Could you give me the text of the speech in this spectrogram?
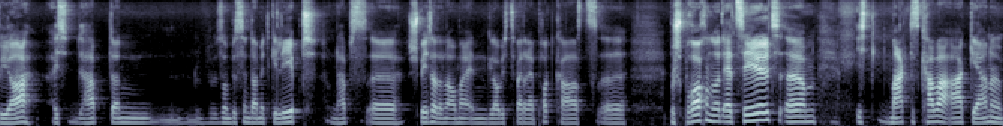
ja, ich habe dann so ein bisschen damit gelebt und habe es äh, später dann auch mal in, glaube ich, zwei, drei Podcasts äh, besprochen und erzählt. Ähm, ich mag das Cover arg gerne,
